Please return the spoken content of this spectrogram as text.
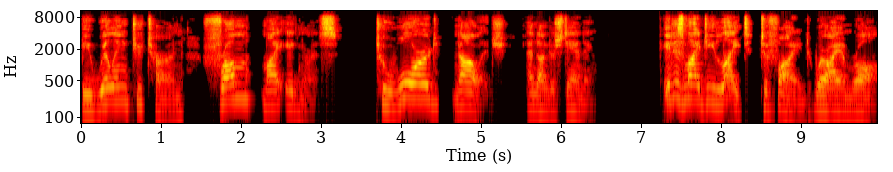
be willing to turn from my ignorance toward knowledge and understanding. It is my delight to find where I am wrong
